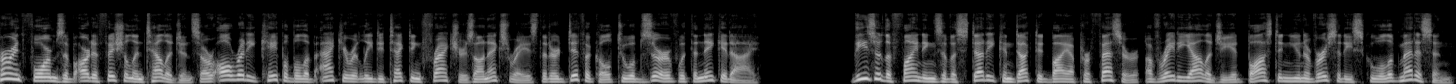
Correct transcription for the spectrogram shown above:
current forms of artificial intelligence are already capable of accurately detecting fractures on X rays that are difficult to observe with the naked eye. These are the findings of a study conducted by a professor of radiology at Boston University School of Medicine.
